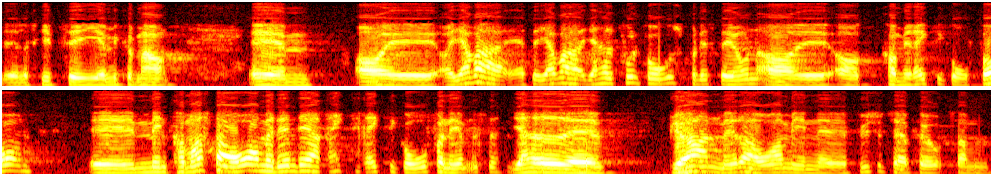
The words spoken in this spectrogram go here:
eller skidt til EM i København. Øh, og, øh, og jeg, var, altså jeg, var, jeg havde fuld fokus på det stævn og, øh, og kom i rigtig god form. Øh, men kom også derover med den der rigtig, rigtig gode fornemmelse. Jeg havde øh, Bjørn med derover, min øh, fysioterapeut, som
